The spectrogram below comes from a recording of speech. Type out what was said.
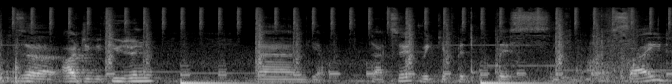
it's a RGB fusion and yeah that's it we keep it this side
